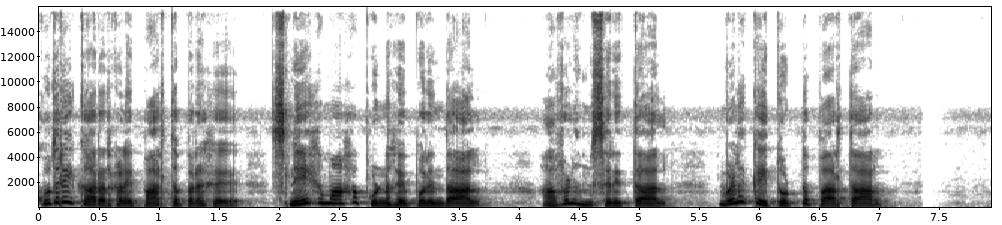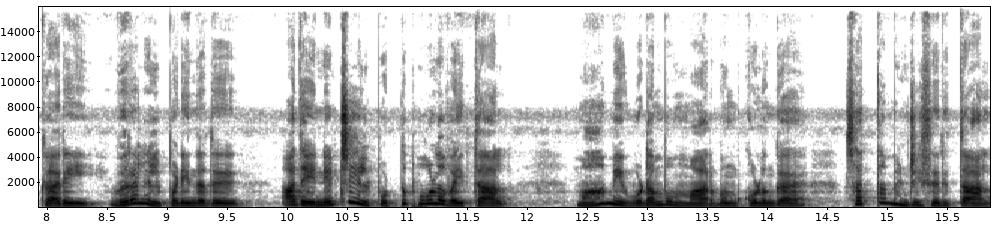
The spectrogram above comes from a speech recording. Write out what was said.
குதிரைக்காரர்களை பார்த்த பிறகு சிநேகமாக புன்னகை புரிந்தாள். அவளும் சிரித்தாள். விளக்கை தொட்டு பார்த்தாள். கரி விரலில் படிந்தது. அதை நெற்றியில் பொட்டு போல வைத்தாள். மாமி உடம்பும் மார்பும் குலுங்க சத்தமின்றி சிரித்தாள்.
